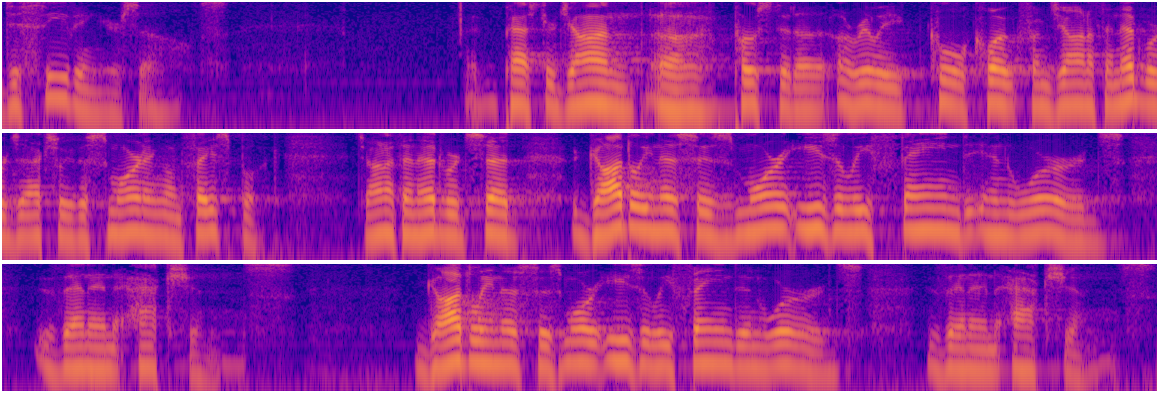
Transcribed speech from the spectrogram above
deceiving yourselves. Pastor John uh, posted a, a, really cool quote from Jonathan Edwards actually this morning on Facebook. Jonathan Edwards said, Godliness is more easily feigned in words than in actions. Godliness is more easily feigned in words than in actions.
